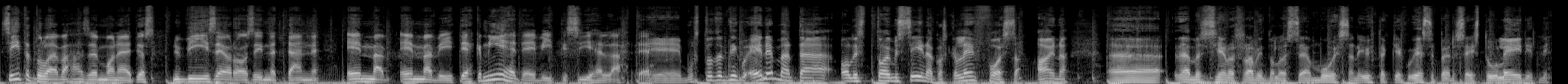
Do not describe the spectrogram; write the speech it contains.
siitä tulee vähän semmonen, että jos nyt viisi euroa sinne tänne, en mä, en mä viitti. Ehkä miehet ei viitti siihen lähteä. Ei, musta tuntuu, että niinku enemmän tämä olisi toimisi siinä, koska leffoissa aina öö, tämmöisissä hienoissa ravintoloissa ja muissa, niin yhtäkkiä kun yhdessä pöydässä istuu leidit, niin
